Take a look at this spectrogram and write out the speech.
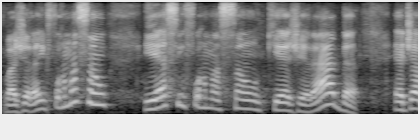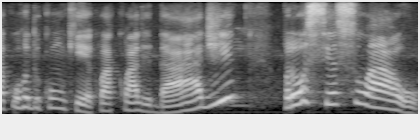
Vai gerar informação. E essa informação que é gerada é de acordo com o quê? Com a qualidade processual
